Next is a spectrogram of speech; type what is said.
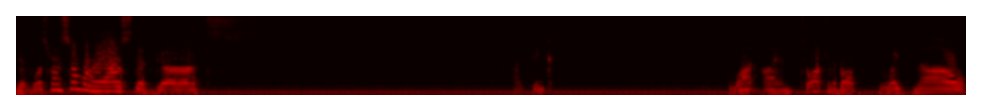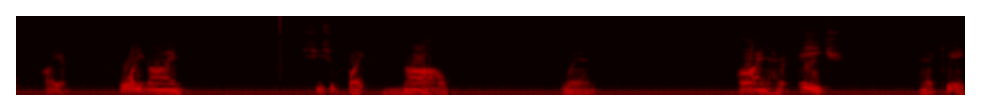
that was from somewhere else that got I think one I am talking about right now I am 49 she should bite now when I'm her age. Okay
